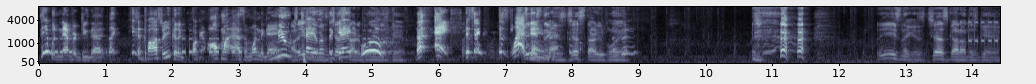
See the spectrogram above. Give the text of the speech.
he would never do that. Like he's an imposter. He could have fucking off my ass and won the game. Mute Oh, these Caleb the game. started this game. That hey, this ain't this is last These game, niggas man. just started playing. These niggas just got on this game.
